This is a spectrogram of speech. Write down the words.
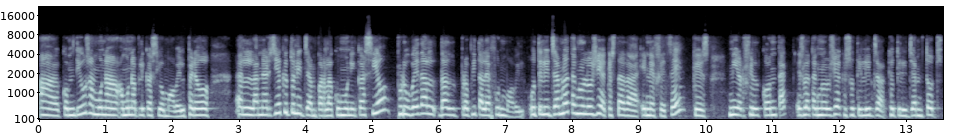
eh, com dius, amb una, amb una aplicació mòbil. Però eh, l'energia que utilitzem per la comunicació prové del, del propi telèfon mòbil. Utilitzem la tecnologia aquesta de NFC, que és Near Field Contact, és la tecnologia que s'utilitza, que utilitzem tots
